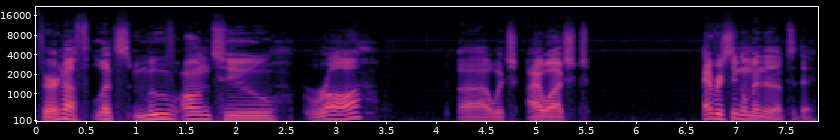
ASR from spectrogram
Fair enough. Let's move on to Raw, uh, which I watched every single minute of today.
